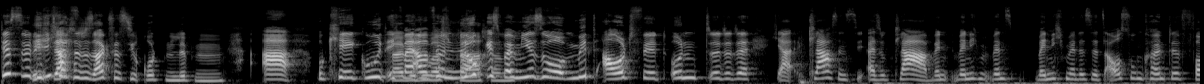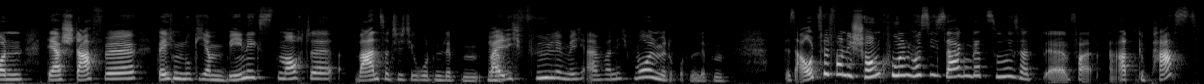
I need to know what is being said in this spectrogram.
Das würde ich. Ich dachte, du sagst jetzt die roten Lippen. Ah, okay, gut. Ich meine, aber für einen Look ist bei mir so mit Outfit und äh, ja, klar sind sie. Also klar, wenn, wenn, ich, wenn's, wenn ich mir das jetzt aussuchen könnte von der Staffel, welchen Look ich am wenigsten mochte, waren es natürlich die roten Lippen. Ja. Weil ich fühle mich einfach nicht wohl mit roten Lippen. Das Outfit fand ich schon cool, muss ich sagen, dazu. Es hat, äh, hat gepasst.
